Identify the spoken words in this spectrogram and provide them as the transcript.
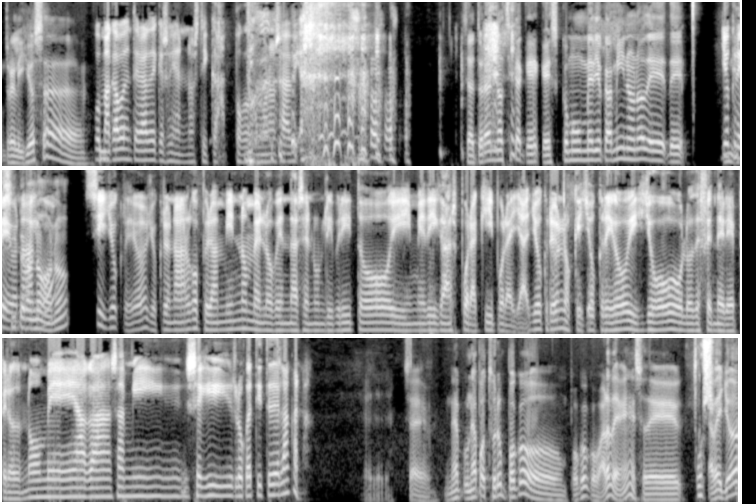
religiosa? Pues me acabo de enterar de que soy agnóstica, poco como no sabía. O sea, tú eres agnóstica, que, que es como un medio camino, ¿no? De, de- Yo creo Sí, en pero no, algo. ¿no? Sí, yo creo, yo creo en algo, pero a mí no me lo vendas en un librito y me digas por aquí, por allá. Yo creo en lo que yo creo y yo lo defenderé, pero no me hagas a mí seguir lo que a ti te dé la gana. O sea, una, una postura un poco, un poco cobarde, ¿eh? Eso de... A ver, yo,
